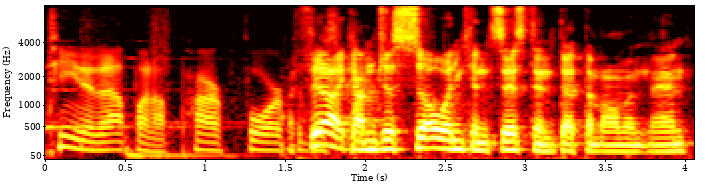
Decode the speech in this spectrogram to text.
Teeing it up on a par four. For I feel like. I'm just so inconsistent at the moment, man.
